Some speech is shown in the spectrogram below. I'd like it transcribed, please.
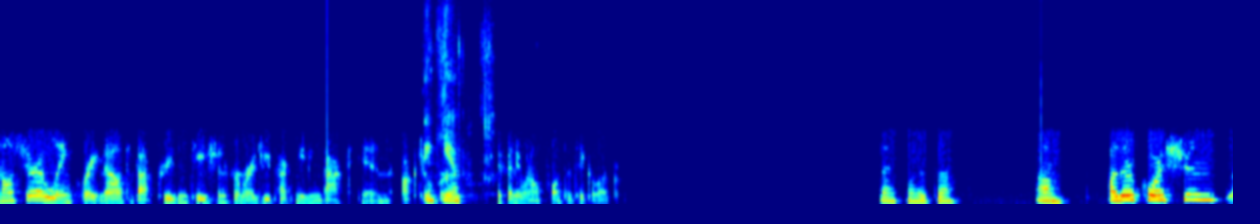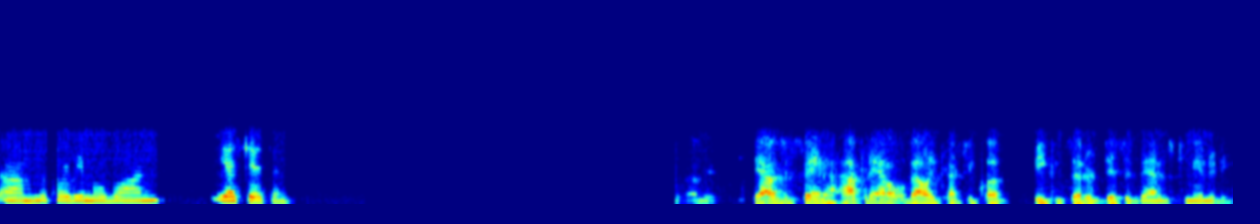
I'll share a link right now to that presentation from our GPAC meeting back in October. Thank you. If anyone else wants to take a look. Thanks, Melissa. Um, other questions um, before we move on? Yes, Jason. Yeah, I was just saying, how can Antelope Valley Country Club be considered disadvantaged community?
